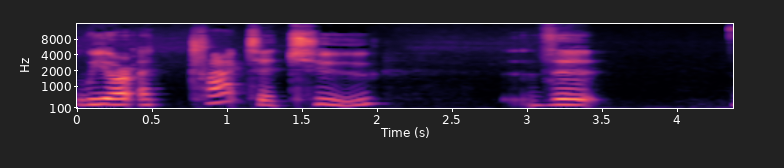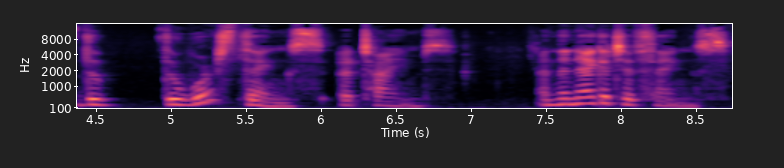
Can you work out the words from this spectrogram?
We are attracted to the the the worst things at times and the negative things.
